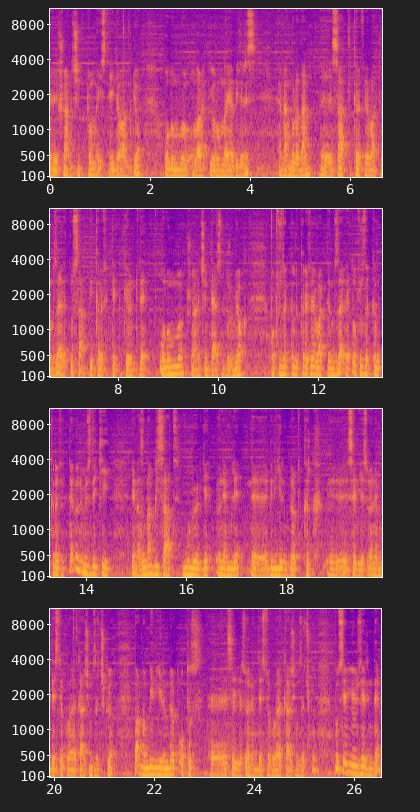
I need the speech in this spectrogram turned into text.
e, şu an için tutunma isteği devam ediyor. Olumlu olarak yorumlayabiliriz. Hemen buradan e, saatlik grafiğe baktığımızda evet bu saatlik grafikteki görüntü de olumlu. Şu an için ters bir durum yok. 30 dakikalık grafiğe baktığımızda evet 30 dakikalık grafikte önümüzdeki en azından bir saat bu bölge önemli. E, 1.24.40 e, seviyesi önemli destek olarak karşımıza çıkıyor. Pardon 1.24.30 e, seviyesi önemli destek olarak karşımıza çıkıyor. Bu seviye üzerinde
